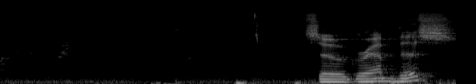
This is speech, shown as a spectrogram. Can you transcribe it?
log that has the right host name? It's not. So grab this.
